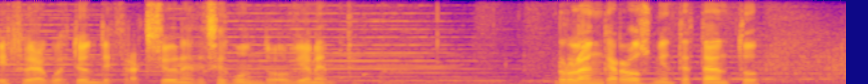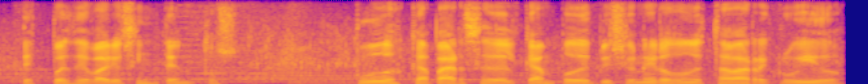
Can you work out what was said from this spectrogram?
Esto era cuestión de fracciones de segundo, obviamente. Roland Garros, mientras tanto, después de varios intentos, pudo escaparse del campo de prisioneros donde estaba recluido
